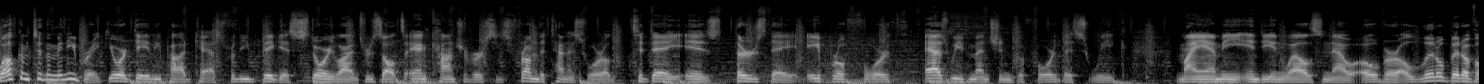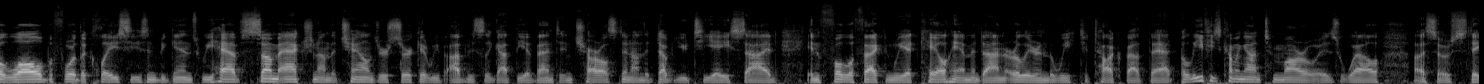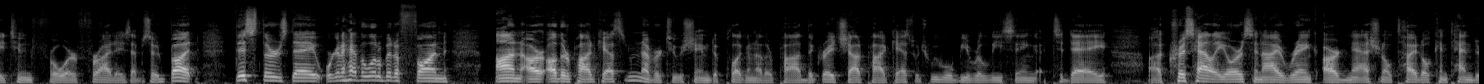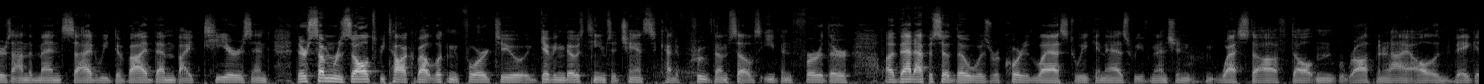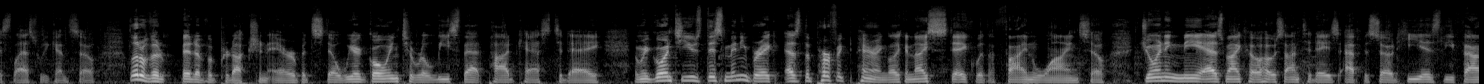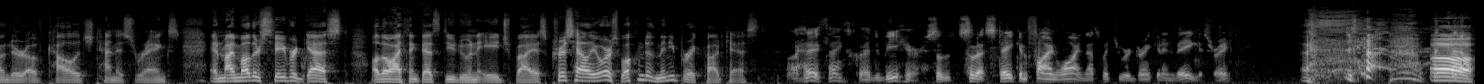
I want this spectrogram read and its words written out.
Welcome to the Mini Break, your daily podcast for the biggest storylines, results, and controversies from the tennis world. Today is Thursday, April 4th. As we've mentioned before this week, Miami, Indian Wells now over. A little bit of a lull before the clay season begins. We have some action on the Challenger circuit. We've obviously got the event in Charleston on the WTA side in full effect, and we had Cale Hammond on earlier in the week to talk about that. Believe he's coming on tomorrow as well, uh, so stay tuned for Friday's episode. But this Thursday, we're going to have a little bit of fun on our other podcast. I'm never too ashamed to plug another pod, the Great Shot Podcast, which we will be releasing today. Uh, Chris Halioris and I rank our national title contenders on the men's side. We divide them by tiers, and there's some results we talk about looking forward to, giving those teams a chance to kind of prove themselves even further. Uh, that episode, though, was recorded last week, and as we've mentioned, Westoff, Dalton, Rothman, and I all in Vegas last weekend, so a little bit, bit of a production error, but still, we are going to release that podcast today, and we're going to use this mini break as the perfect pairing, like a nice steak with a fine wine. So, joining joining me as my co host on today's episode, he is the founder of College Tennis Ranks and my mother's favorite guest, although I think that's due to an age bias. Chris Halioris, welcome to the Mini Break podcast. Hey, thanks. Glad to be here. So, so that steak and fine wine, that's what you were drinking in Vegas, right? uh,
